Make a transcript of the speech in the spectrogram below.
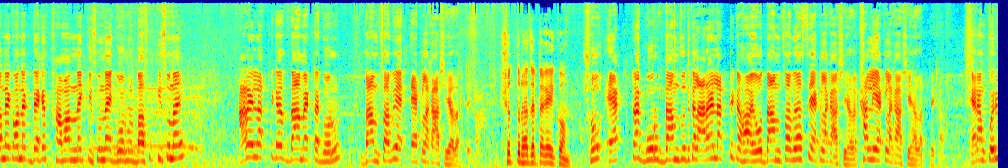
অনেক অনেক দেখেন খামার নেই কিছু নাই গরুর বাস কিছু নাই। আড়াই লাখ টাকার দাম একটা গরুর দাম চাবে এক লাখ আশি হাজার টাকা। সত্তর হাজার টাকাই কম। সো একটা গরুর দাম যদি কাল আড়াই লাখ টাকা হয় ও দাম চাবে হচ্ছে এক লাখ আশি হাজার খালি এক লাখ আশি হাজার টাকা। এরম করি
